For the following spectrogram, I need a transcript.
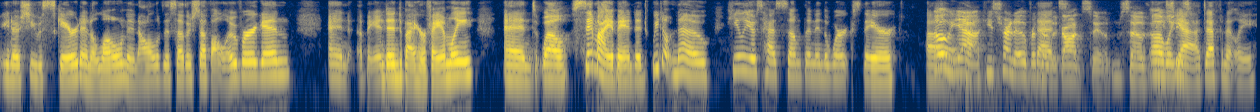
you know, she was scared and alone and all of this other stuff all over again and abandoned by her family and well semi abandoned we don't know helios has something in the works there oh uh, yeah, he's trying to overthrow the gods soon. So oh well yeah definitely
